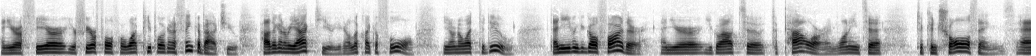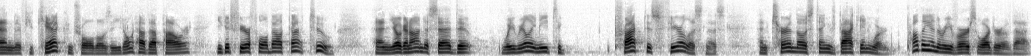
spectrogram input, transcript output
and you're a fear. You're fearful for what people are going to think about you, how they're going to react to you. You're going to look like a fool. You don't know what to do. Then you even could go farther and you're, you go out to, to power and wanting to, to control things. And if you can't control those and you don't have that power, you get fearful about that too. And Yogananda said that we really need to practice fearlessness and turn those things back inward, probably in the reverse order of that.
